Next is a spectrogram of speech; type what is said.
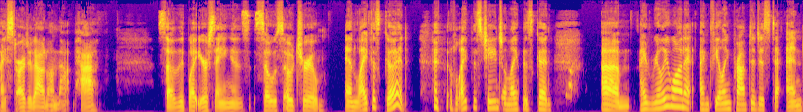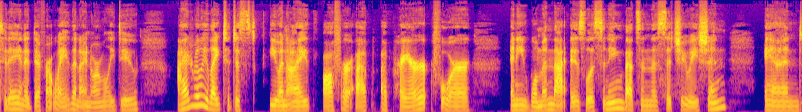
I started out on that path. So that what you're saying is so, so true. And life is good. life is changed and life is good. Um, I really want to, I'm feeling prompted just to end today in a different way than I normally do. I'd really like to just, you and I offer up a prayer for any woman that is listening that's in this situation and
